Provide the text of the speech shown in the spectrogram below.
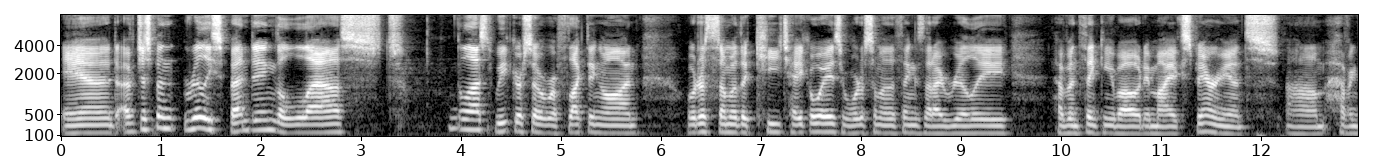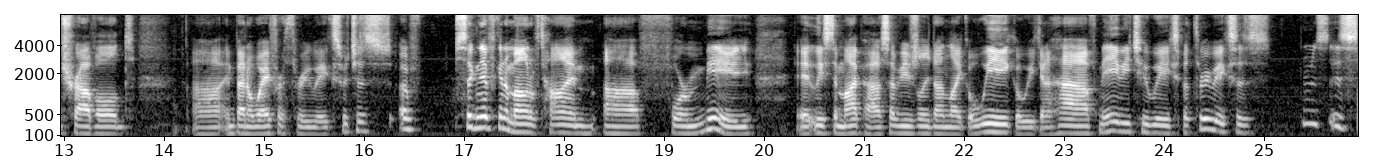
And I've just been really spending the last the last week or so reflecting on what are some of the key takeaways or what are some of the things that I really have been thinking about in my experience um, having traveled uh, and been away for three weeks, which is a significant amount of time uh, for me at least in my past, I've usually done like a week, a week and a half, maybe two weeks, but three weeks is is, is,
